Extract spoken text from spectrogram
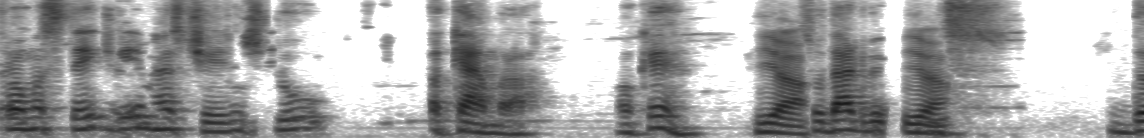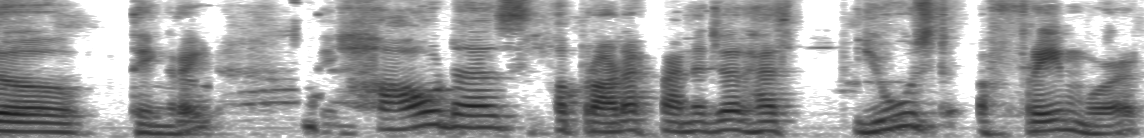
from a snake game has changed to a camera okay? Yeah. So that yeah. becomes the thing right how does a product manager has used a framework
